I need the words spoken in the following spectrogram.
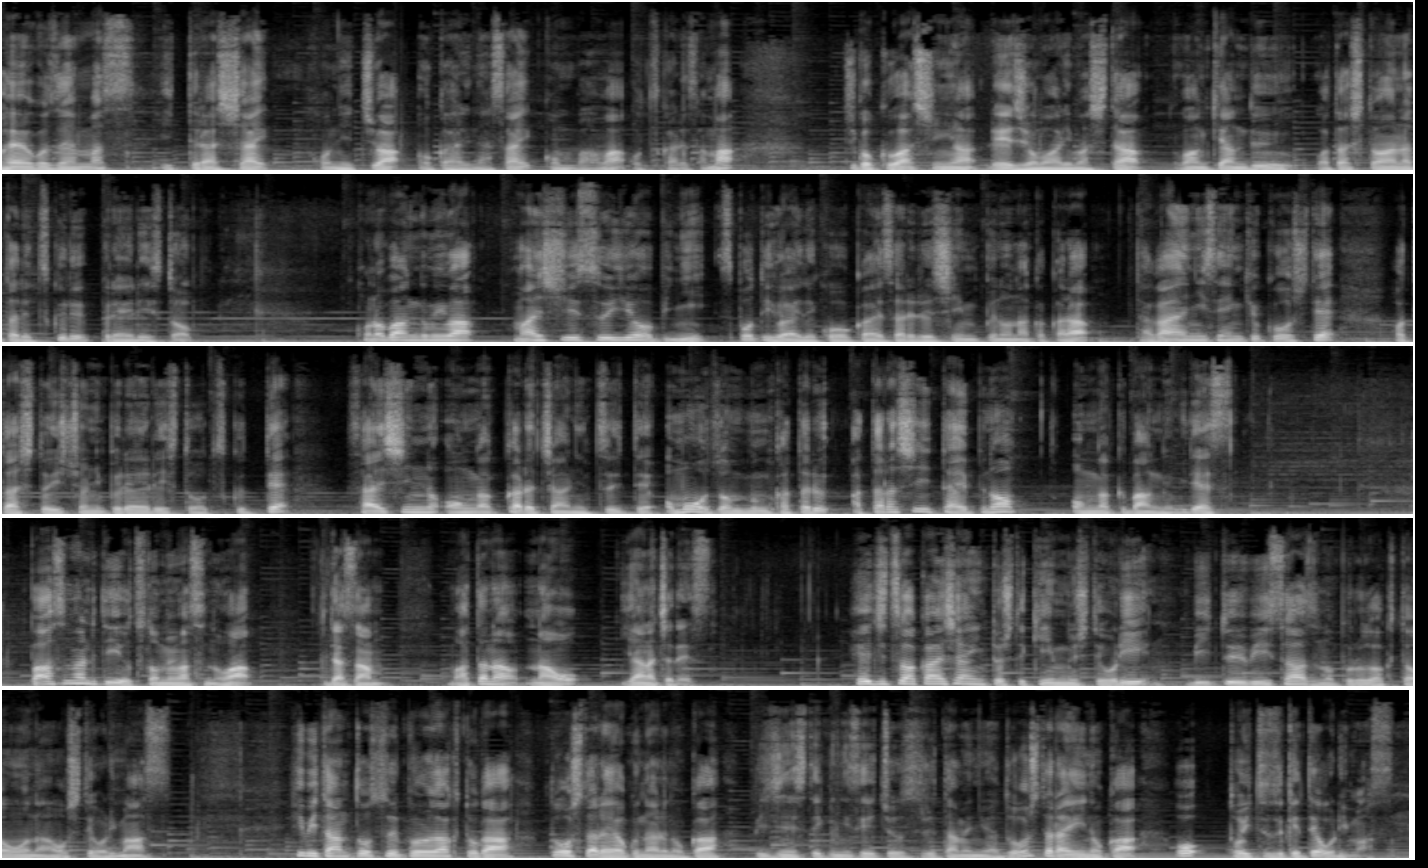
はようございます。いってらっしゃい。こんにちは。おかえりなさい。こんばんは。お疲れ様。時刻は深夜0時を回りました。ワンキャンドゥ私とあなたで作るプレイリスト。この番組は毎週水曜日に Spotify で公開される新譜の中から互いに選曲をして私と一緒にプレイリストを作って最新の音楽カルチャーについて思う存分語る新しいタイプの音楽番組です。パーソナリティを務めますのは木田さん。またの名をやなちゃです。平日は会社員として勤務しており B2B SARS のプロダクトオーナーをしております。日々担当するプロダクトがどうしたら良くなるのかビジネス的に成長するためにはどうしたらいいのかを問い続けております。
